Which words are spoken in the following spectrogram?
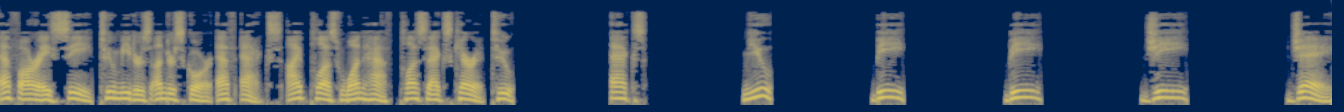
frac two meters underscore f x i plus one half plus x caret two x mu b b g J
